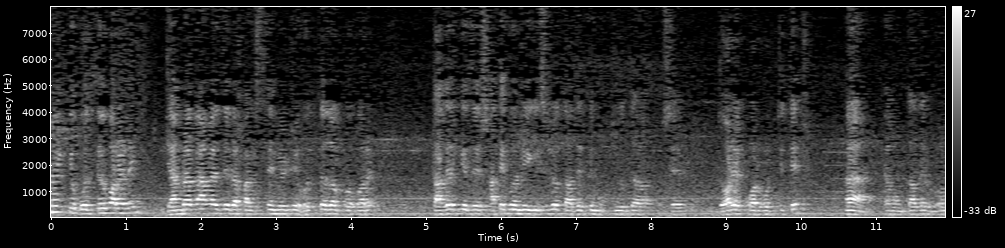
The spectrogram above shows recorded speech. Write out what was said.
নাই, কেউ বলতেও পারে নাই। জামরা গ্রামে যেটা পাকিস্তান মিলিটারি হত্যাযজ্ঞ করে, তাদেরকে যে সাথে করে নিয়ে গেছিল তাদেরকে মুক্তিযোদ্ধা সে ধরে পরবর্তীতে হ্যাঁ এবং তাদের গণ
